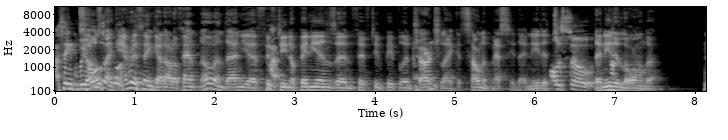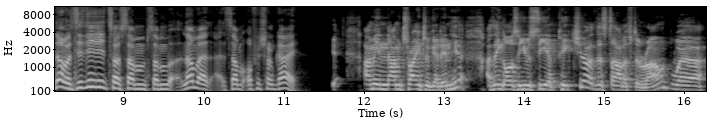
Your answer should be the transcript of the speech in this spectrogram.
I think we sounds also like everything got out of hand. No, and then you have 15 opinions and 15 people in charge. Like it sounded messy. They needed also they needed Laurent. no, but they did it so some some no, but some official guy. Yeah. I mean, I'm trying to get in here. I think also you see a picture at the start of the round where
